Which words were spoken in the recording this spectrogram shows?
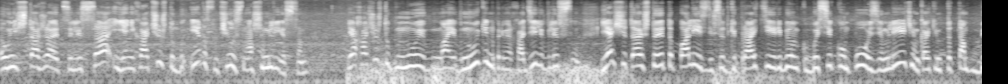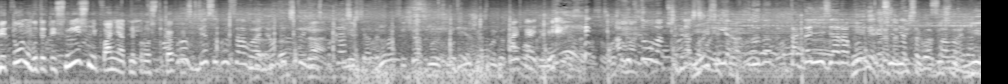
уничтожаются леса, и я не хочу, чтобы это случилось с нашим лесом. Я хочу, чтобы мой, мои внуки, например, ходили в лесу. Я считаю, что это полезнее все-таки пройти ребенку босиком по земле, чем каким-то там бетоном, вот этой смесь непонятной просто какой Вопрос, где согласование? Он что да, есть, покажите. Ну, сейчас мы, вот, сейчас мы готовы Опять А вы кто вообще такой? Ну, тогда нельзя работать, не, не, если нет согласования.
